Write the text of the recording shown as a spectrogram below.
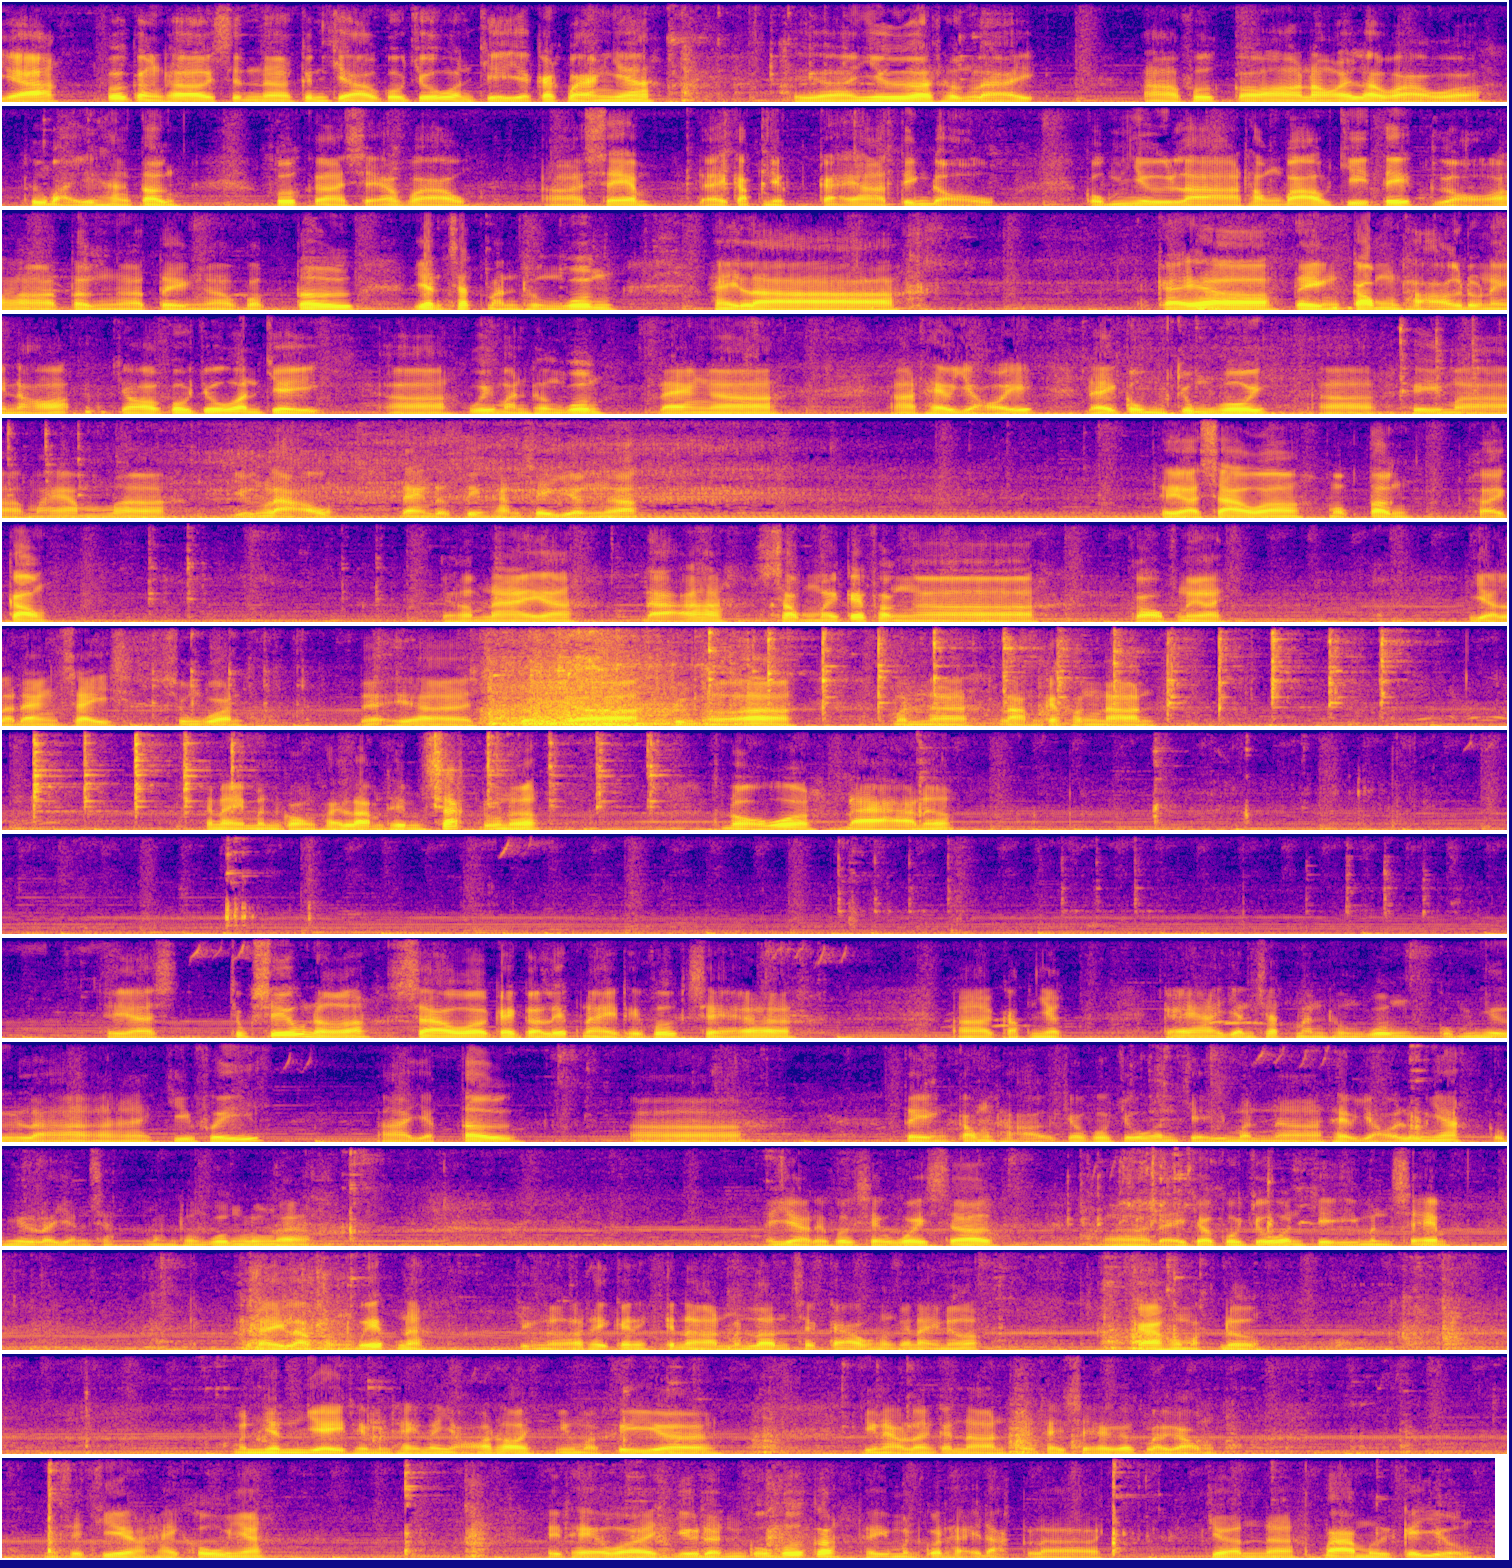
Dạ, Phước Cần Thơ xin ờ, kính chào cô chú, anh chị và các bạn nha. Thì ờ, như ờ, thường lệ, Phước có nói là vào thứ bảy hàng tuần, Phước sẽ vào xem để cập nhật cái tiến độ cũng như là thông báo chi tiết gõ từng tiền vật tư, danh sách mạnh thường quân hay là cái tiền công thợ đồ này nọ cho cô chú anh chị quý mạnh thường quân đang à, theo dõi để cùng chung vui à, khi mà mái ấm à, dưỡng lão đang được tiến hành xây dựng à. thì à, sau à, một tuần khởi công thì hôm nay à, đã xong mấy cái phần à, cột này rồi. Giờ là đang xây xung quanh để à, chuẩn bị à, nữa à, mình à, làm cái phần nền. Cái này mình còn phải làm thêm sắt rồi nữa đổ đà nữa. Thì à, chút xíu nữa sau à, cái clip này thì Phước sẽ à, cập nhật cái à, danh sách mạnh thường quân cũng như là chi phí à, vật tư à, tiền công thợ cho cô chú anh chị mình à, theo dõi luôn nha cũng như là danh sách mạnh thường quân luôn đó bây giờ thì Phước sẽ quay sơ à, để cho cô chú anh chị mình xem. Cái này là phần bếp nè. Chừng nữa thì cái cái nền mình lên sẽ cao hơn cái này nữa. Cao hơn mặt đường. Mình nhìn vậy thì mình thấy nó nhỏ thôi nhưng mà khi uh, chừng nào lên cái nền thì thấy sẽ rất là rộng. Mình sẽ chia hai khu nha. Thì theo uh, dự định của Phước á, thì mình có thể đặt là trên uh, 30 cái giường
